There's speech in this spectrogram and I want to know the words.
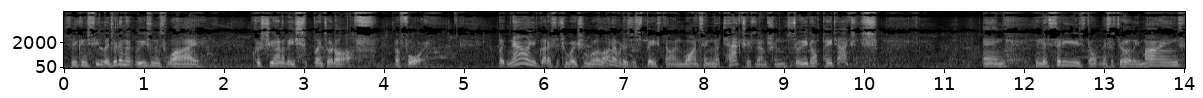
So you can see legitimate reasons why Christianity splintered off before. But now you've got a situation where a lot of it is just based on wanting a tax exemption so you don't pay taxes. And, the cities don't necessarily mind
